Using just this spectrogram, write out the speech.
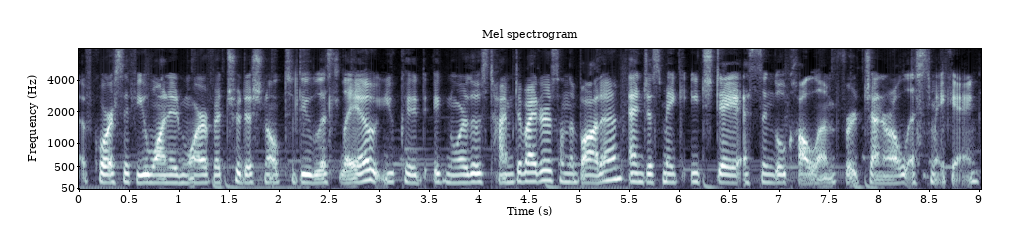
Of course, if you wanted more of a traditional to-do list layout, you could ignore those time dividers on the bottom and just make each day a single column for general list making.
